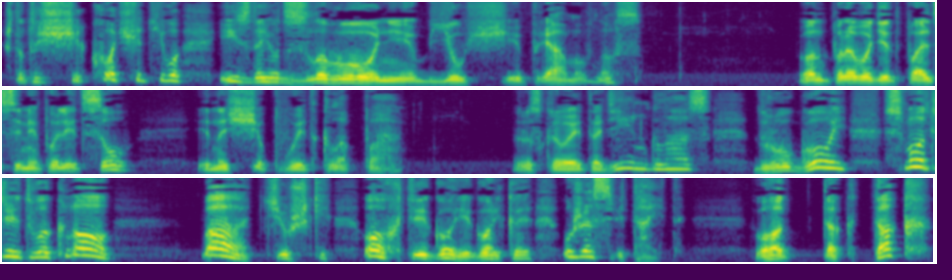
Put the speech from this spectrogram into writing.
что-то щекочет его и издает зловоние, бьющее прямо в нос. Он проводит пальцами по лицу и нащупывает клопа. Раскрывает один глаз, другой, смотрит в окно. Батюшки, ох ты, горе горькое, уже светает. Вот так-так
